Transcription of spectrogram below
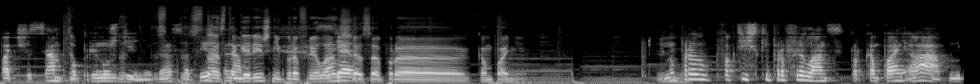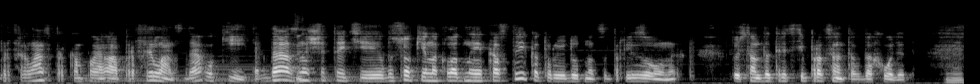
по часам, по принуждению. Да, Стас, ты говоришь не про фриланс тебя... сейчас, а про компанию. ну, про, фактически про фриланс, про компанию. А, не про фриланс, про компанию. А, про фриланс, да? Окей. Тогда, значит, эти высокие накладные косты, которые идут на централизованных, то есть там до 30% доходят. Mm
